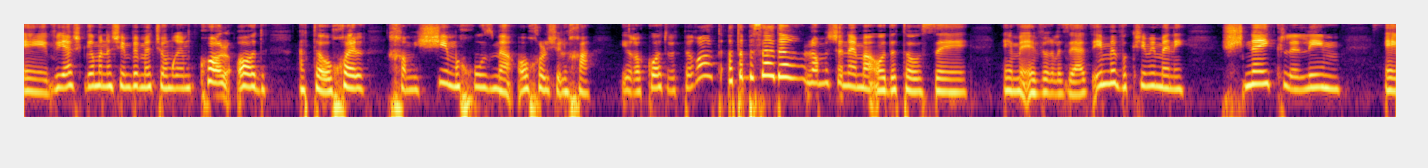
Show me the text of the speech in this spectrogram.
אה, ויש גם אנשים באמת שאומרים, כל עוד אתה אוכל 50% מהאוכל שלך ירקות ופירות, אתה בסדר, לא משנה מה עוד אתה עושה אה, מעבר לזה. אז אם מבקשים ממני שני כללים אה,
